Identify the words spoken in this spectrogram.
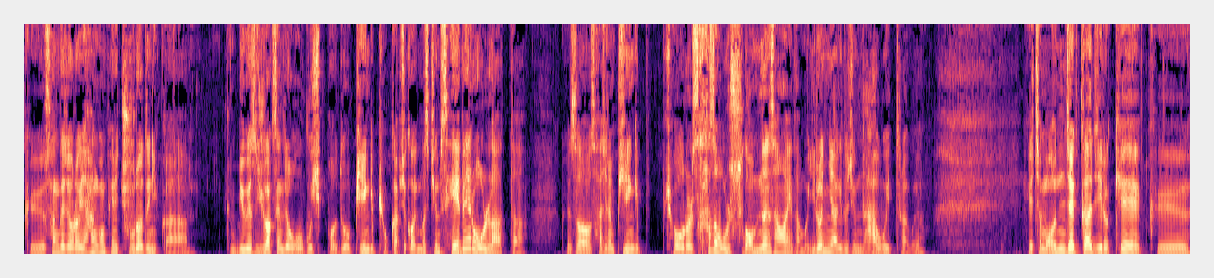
그 상대적으로 항공편이 줄어드니까 그 미국에서 유학생들 오고 싶어도 비행기 표값이 거의 뭐 지금 세 배로 올라왔다. 그래서 사실은 비행기 표를 사서 올 수가 없는 상황이다. 뭐 이런 이야기도 지금 나오고 있더라고요. 이게 참 언제까지 이렇게 그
